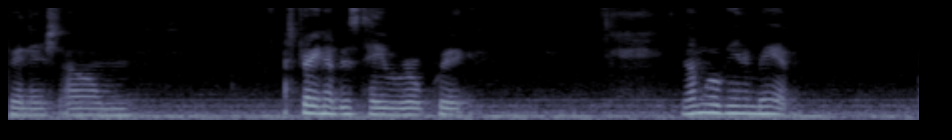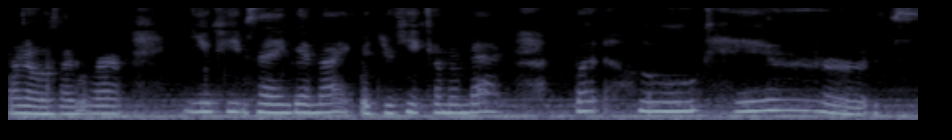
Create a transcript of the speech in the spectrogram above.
finish. Um, straighten up this table real quick. And I'm gonna get in bed. I know it's like, well, you keep saying good night, but you keep coming back. But who cares?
